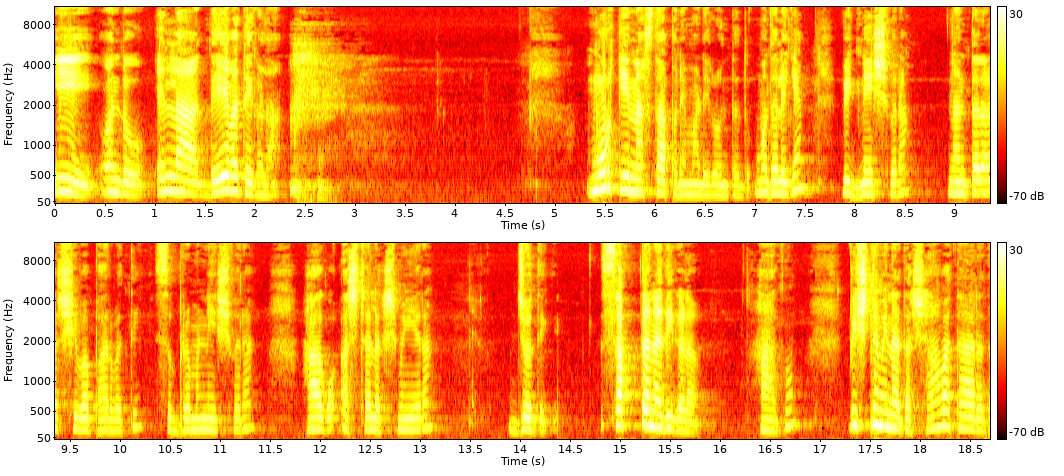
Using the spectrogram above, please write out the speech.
ಈ ಒಂದು ಎಲ್ಲ ದೇವತೆಗಳ ಮೂರ್ತಿಯನ್ನು ಸ್ಥಾಪನೆ ಮಾಡಿರುವಂಥದ್ದು. ಮೊದಲಿಗೆ ವಿಘ್ನೇಶ್ವರ, ನಂತರ ಶಿವಪಾರ್ವತಿ, ಸುಬ್ರಹ್ಮಣ್ಯೇಶ್ವರ ಹಾಗೂ ಅಷ್ಟಲಕ್ಷ್ಮಿಯರ ಜೊತೆಗೆ ಸಪ್ತ ನದಿಗಳ ಹಾಗೂ ವಿಷ್ಣುವಿನ ದಶಾವತಾರದ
